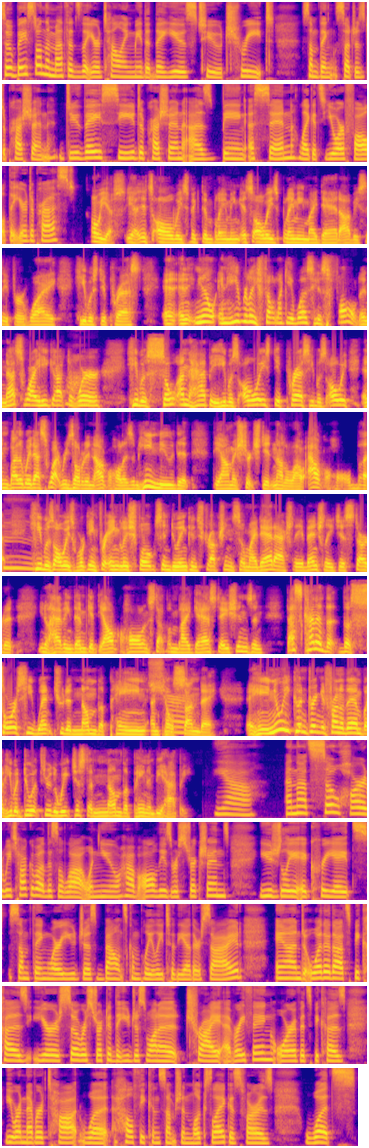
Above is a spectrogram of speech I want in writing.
So, based on the methods that you're telling me that they use to treat something such as depression, do they see depression as being a sin, like it's your fault that you're depressed? Oh yes, yeah. It's always victim blaming. It's always blaming my dad, obviously, for why he was depressed, and and you know, and he really felt like it was his fault, and that's why he got to where he was so unhappy. He was always depressed. He was always, and by the way, that's what resulted in alcoholism. He knew that the Amish church did not allow alcohol, but Mm. he was always working for English folks and doing construction. So my dad actually eventually just started, you know, having them get the alcohol and stop them by gas stations. And that's kind of the, the source he went to to numb the pain until Sure. Sunday. And he knew he couldn't drink in front of them, but he would do it through the week just to numb the pain and be happy. Yeah. And that's so hard. We talk about this a lot. When you have all these restrictions, usually it creates something where you just bounce completely to the other side. And whether that's because you're so restricted that you just want to try everything, or if it's because you were never taught what healthy consumption looks like as far as what's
